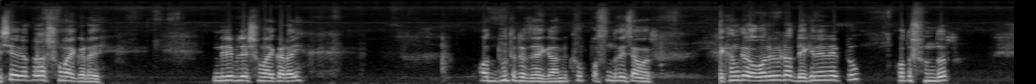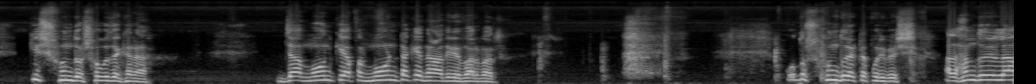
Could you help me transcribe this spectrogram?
এসে এরা তারা সময় কাটায়। নিরিবিলি সময় কাটাই। অদ্ভুত একটা জায়গা, আমি খুব পছন্দ হয়েছে আমার। এখানকার ওভারভিউটা দেখে নিন একটু, কত সুন্দর। কি সুন্দর সবুজে ঘেরা। যা মনকে, আপনার মনটাকে নাড়া দেবে বারবার। কত সুন্দর একটা পরিবেশ। আলহামদুলিল্লাহ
